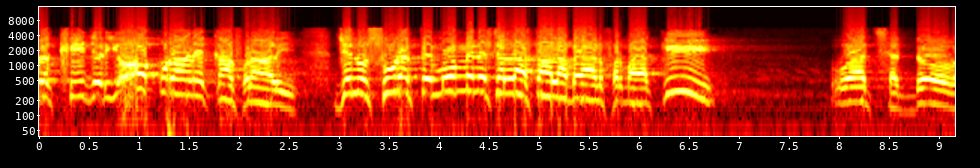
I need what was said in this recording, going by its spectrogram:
رکھی جڑی او پرانے کافر والی، جنوں سورت مومن نے چلا تالا بیان فرمایا، کی؟ وہ چڈو و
